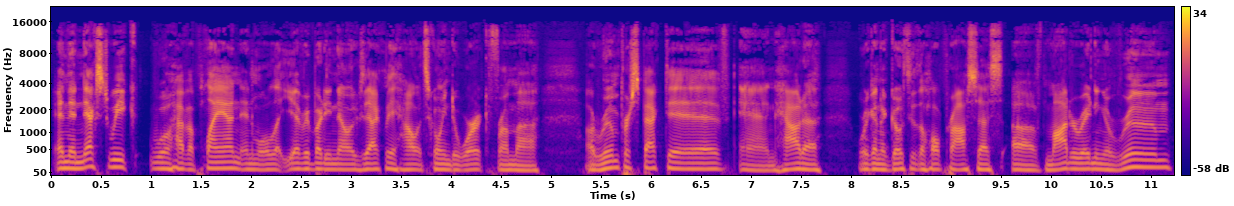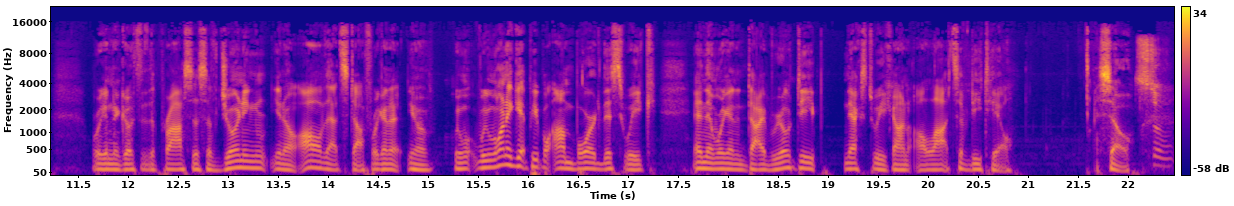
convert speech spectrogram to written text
and then next week we'll have a plan and we'll let you everybody know exactly how it's going to work from a, a room perspective and how to. We're going to go through the whole process of moderating a room. We're going to go through the process of joining. You know all of that stuff. We're going to you know we, we want to get people on board this week, and then we're going to dive real deep next week on a lots of detail. So, So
